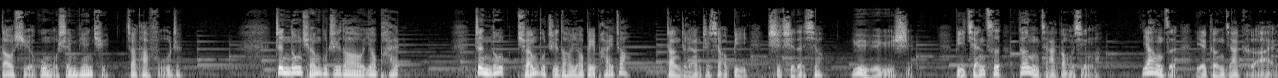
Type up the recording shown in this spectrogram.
到雪姑母身边去，叫他扶着。振东全不知道要拍，振东全不知道要被拍照，张着两只小臂，痴痴的笑，跃跃欲试，比前次更加高兴了，样子也更加可爱了。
